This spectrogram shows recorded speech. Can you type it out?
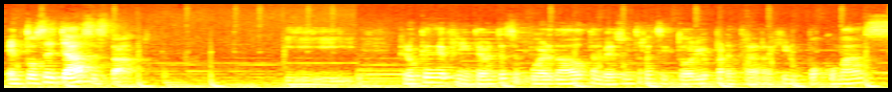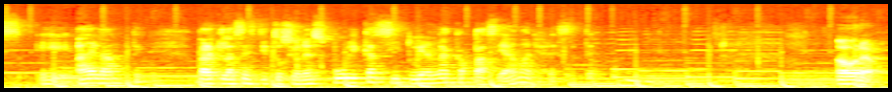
Entonces ya se está Y creo que definitivamente se puede haber dado tal vez un transitorio para entrar a regir un poco más eh, adelante, para que las instituciones públicas sí tuvieran la capacidad de manejar este tema. Ahora,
